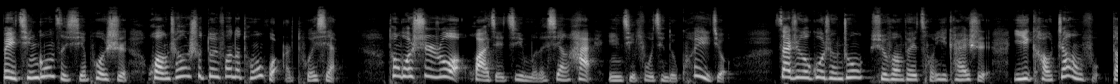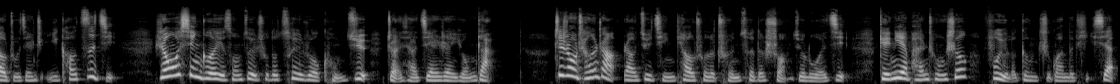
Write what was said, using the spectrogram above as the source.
被秦公子胁迫时，谎称是对方的同伙而脱险，通过示弱化解继母的陷害，引起父亲的愧疚。在这个过程中，薛芳菲从一开始依靠丈夫，到逐渐只依靠自己，人物性格也从最初的脆弱恐惧转向坚韧勇敢。这种成长让剧情跳出了纯粹的爽剧逻辑，给涅槃重生赋予了更直观的体现。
